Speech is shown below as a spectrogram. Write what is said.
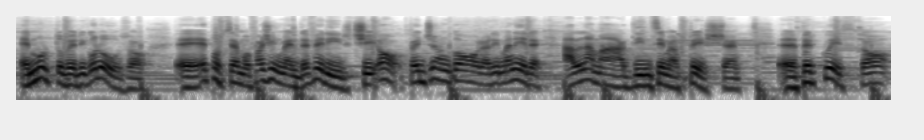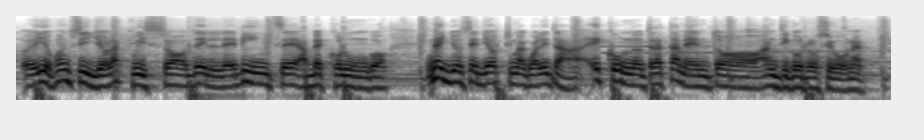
è molto pericoloso eh, e possiamo facilmente ferirci o peggio ancora rimanere allamati insieme al pesce. Eh, per questo eh, io consiglio l'acquisto delle pinze a becco lungo meglio se di ottima qualità e con trattamento anticorrosione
